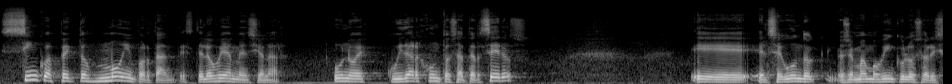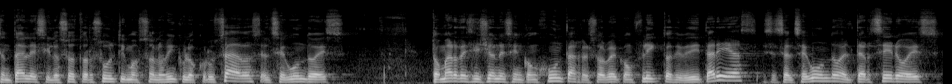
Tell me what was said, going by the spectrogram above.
cinco aspectos muy importantes, te los voy a mencionar. Uno es cuidar juntos a terceros. Eh, el segundo lo llamamos vínculos horizontales y los otros últimos son los vínculos cruzados. El segundo es tomar decisiones en conjuntas, resolver conflictos, dividir tareas. Ese es el segundo. El tercero es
